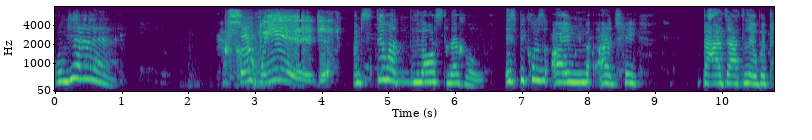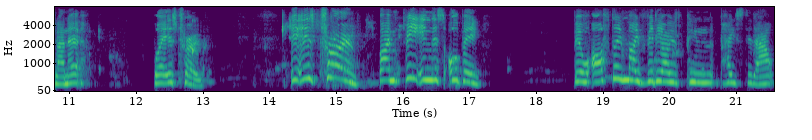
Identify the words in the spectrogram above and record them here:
Oh yeah. That's so weird. I'm still at the last level. It's because I'm actually bad at Little Big Planet. But it is true. It is true. But I'm beating this obby. Bill, after my video's been pasted out,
